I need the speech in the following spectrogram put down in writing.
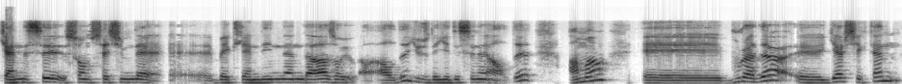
Kendisi son seçimde e, beklendiğinden daha az oy aldı, yüzde yedisini aldı. Ama burada gerçekten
